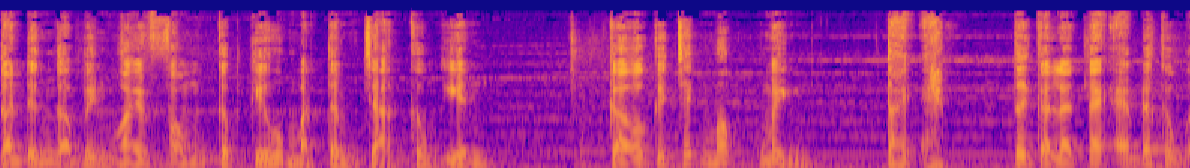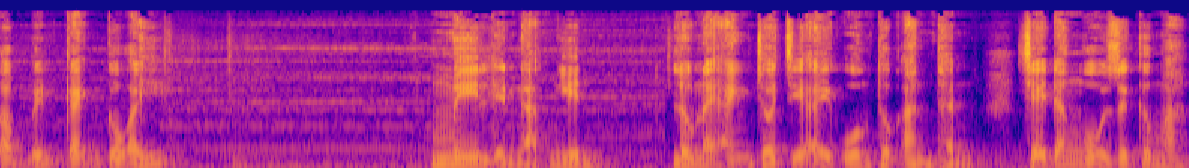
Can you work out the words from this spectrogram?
Toàn đứng ở bên ngoài phòng cấp cứu mà tâm trạng không yên. Cậu cứ trách móc mình. Tại em, Tất cả là tại em đã không ở bên cạnh cô ấy. Mi liền ngạc nhiên. Lúc nãy anh cho chị ấy uống thuốc an thần. Chị ấy đang ngủ rồi cơ mà.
